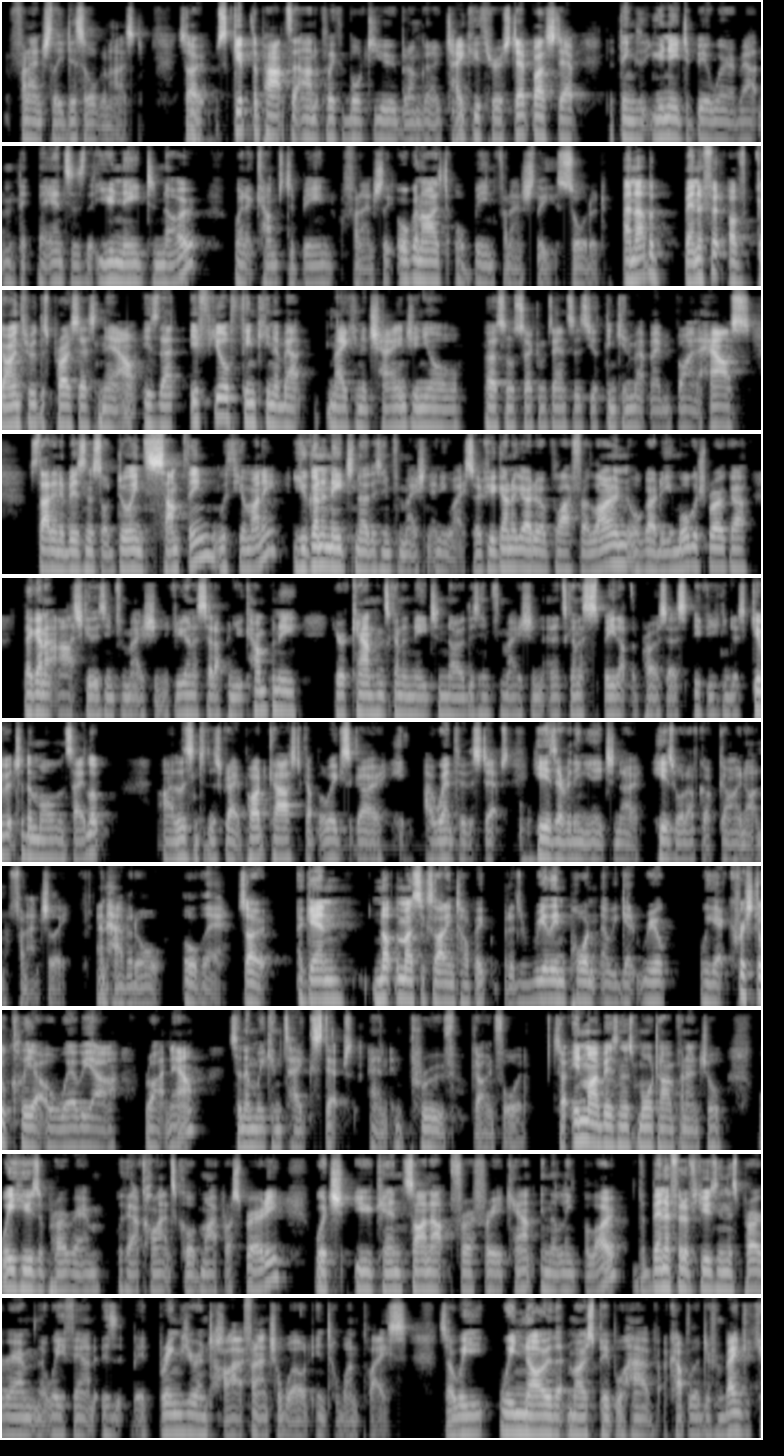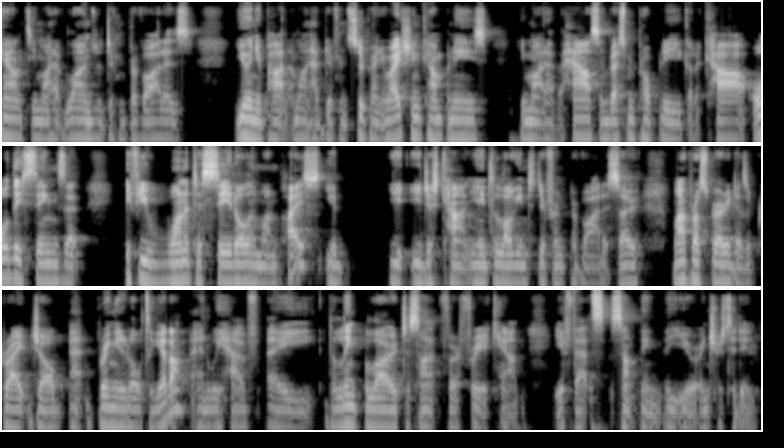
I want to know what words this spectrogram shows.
financially disorganized. So skip the parts that aren't applicable to you, but I'm going to take you through step by step the things that you need to be aware about and the answers that you need to know when it comes to being financially organized or being financially sorted. Another benefit of going through this process now is that if you're thinking about making a change in your personal circumstances, you're thinking about maybe buying a house, starting a business or doing something with your money, you're going to need to know this information anyway. So if you're going to go to apply for a loan or go to your mortgage broker, they're going to ask you this information. If you're going to set up a new company, your accountant's going to need to know this information and it's going to speed up the process if you can just give it to them all and say, look, I listened to this great podcast a couple of weeks ago. I went through the steps. Here's everything you need to know. Here's what I've got going on financially and have it all all there. So again, not the most exciting topic, but it's really important that we get real we get crystal clear of where we are right now so then we can take steps and improve going forward. So, in my business, More Time Financial, we use a program with our clients called My Prosperity, which you can sign up for a free account in the link below. The benefit of using this program that we found is it brings your entire financial world into one place. So, we we know that most people have a couple of different bank accounts. You might have loans with different providers. You and your partner might have different superannuation companies. You might have a house, investment property, you've got a car, all these things that if you wanted to see it all in one place, you'd you, you just can't. You need to log into different providers. So My Prosperity does a great job at bringing it all together, and we have a the link below to sign up for a free account if that's something that you're interested in.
